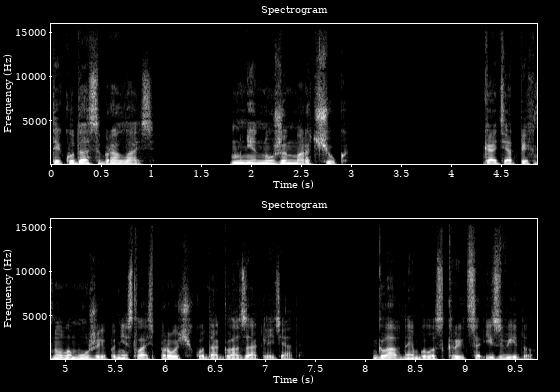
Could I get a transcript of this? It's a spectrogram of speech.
«Ты куда собралась? Мне нужен Марчук». Катя отпихнула мужа и понеслась прочь, куда глаза глядят. Главное было скрыться из виду.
